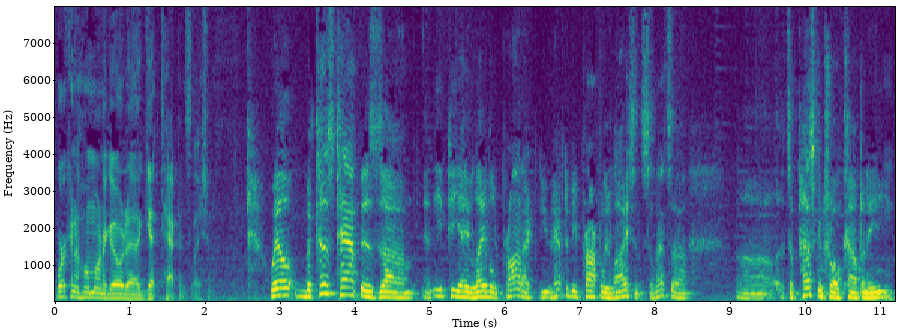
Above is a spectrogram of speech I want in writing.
where can a homeowner go to get tap insulation? Well, because TAP is um, an EPA labeled product, you have to be properly licensed. So that's a uh, it's a pest control company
